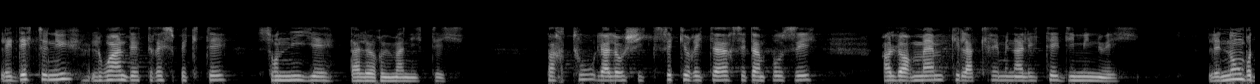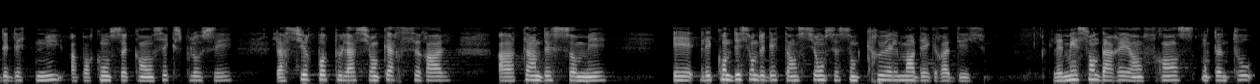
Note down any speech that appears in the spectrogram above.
Les détenus, loin d'être respectés, sont niés dans leur humanité. Partout, la logique sécuritaire s'est imposée alors même que la criminalité diminuait. Le nombre de détenus a par conséquent explosé, la surpopulation carcérale a atteint des sommets et les conditions de détention se sont cruellement dégradées. Les maisons d'arrêt en France ont un taux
